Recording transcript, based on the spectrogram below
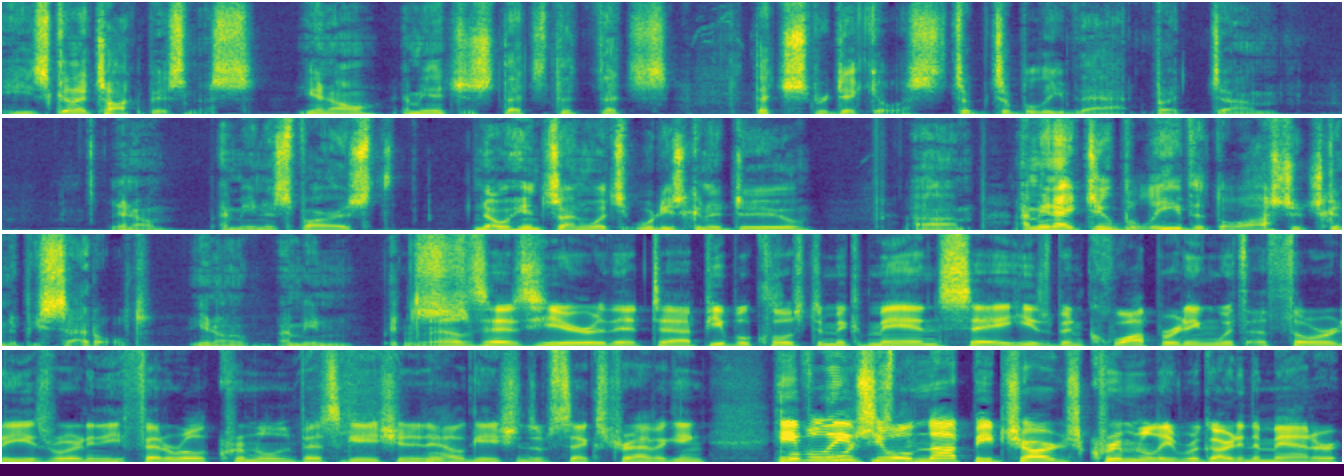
he's going to talk business. You know, I mean, it's just that's that's that's just ridiculous to to believe that. But um, you know, I mean, as far as no hints on what what he's going to do. Um, I mean, I do believe that the lawsuit's going to be settled. You know, I mean, it's... Well, it says here that uh, people close to McMahon say he has been cooperating with authorities regarding the federal criminal investigation and allegations of sex trafficking. He well, believes he will been... not be charged criminally regarding the matter,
